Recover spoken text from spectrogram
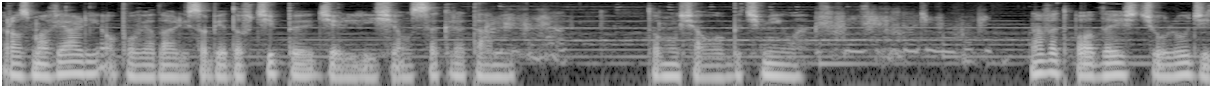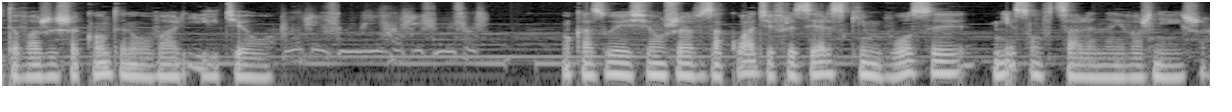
rozmawiali, opowiadali sobie dowcipy, dzielili się sekretami. To musiało być miłe. Nawet po odejściu ludzi towarzysze kontynuowali ich dzieło. Okazuje się, że w zakładzie fryzjerskim włosy nie są wcale najważniejsze.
